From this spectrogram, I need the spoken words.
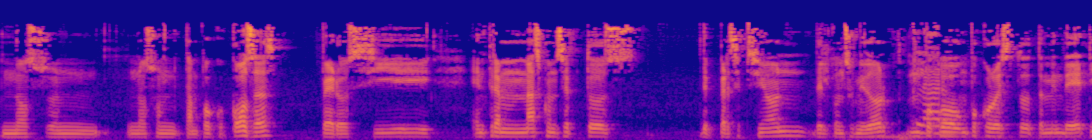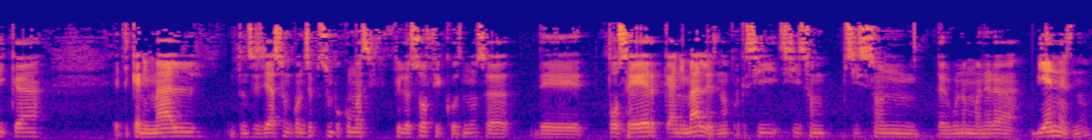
no son, no son tampoco cosas, pero sí entran más conceptos de percepción del consumidor, un poco, un poco esto también de ética, ética animal, entonces ya son conceptos un poco más filosóficos, ¿no? O sea, de poseer animales, ¿no? Porque sí, sí son, sí son de alguna manera bienes, ¿no?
